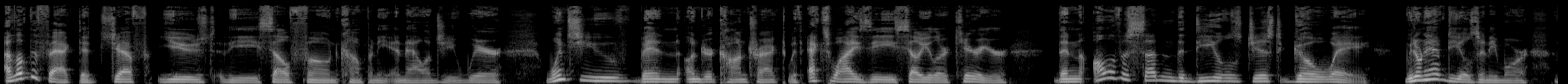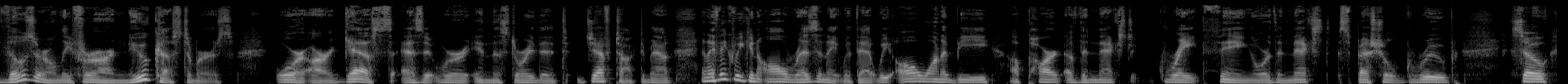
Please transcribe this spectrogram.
I love the fact that Jeff used the cell phone company analogy where once you've been under contract with XYZ cellular carrier, then all of a sudden the deals just go away. We don't have deals anymore. Those are only for our new customers or our guests, as it were, in the story that Jeff talked about. And I think we can all resonate with that. We all want to be a part of the next great thing or the next special group. So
